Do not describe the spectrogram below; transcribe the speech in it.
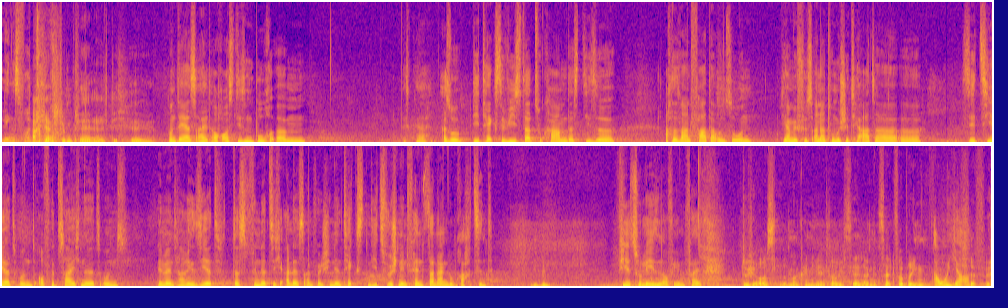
links vor Ach ja, stimmt, ja, ja richtig. Ja. Und der ist halt auch aus diesem Buch, ähm, also die Texte, wie es dazu kam, dass diese, ach, das waren Vater und Sohn, die haben wir fürs anatomische Theater äh, seziert und aufgezeichnet und inventarisiert. Das findet sich alles an verschiedenen Texten, die zwischen den Fenstern angebracht sind. Mhm. Viel zu lesen auf jeden Fall. Durchaus. Also man kann hier, glaube ich, sehr lange Zeit verbringen. Oh wenn ja. sich dafür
